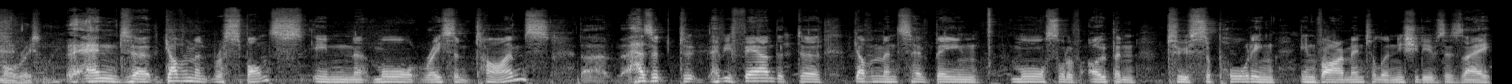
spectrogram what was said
more recently. And uh, government response in uh, more recent times uh, has it? Have you found that uh, governments have been more sort of open to supporting environmental initiatives as they,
